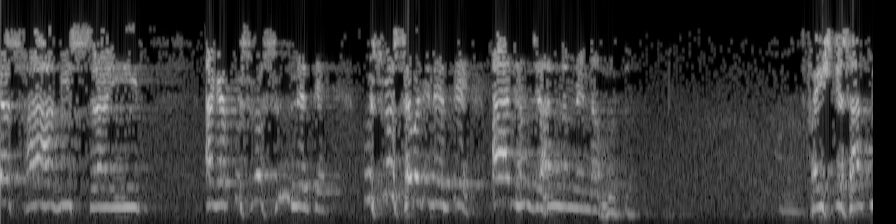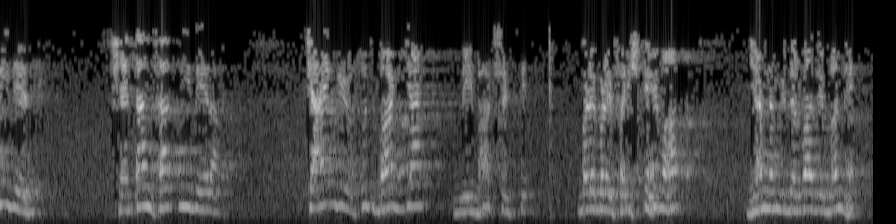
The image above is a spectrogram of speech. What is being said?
اصحاب السعير. اگر اس وقت سن لیتے، اس وقت سمجھ لیتے، آج ہم جہنم میں نہ ہوتے۔ فرشتے ساتھ نہیں دے رہے، شیطان ساتھ نہیں دے رہا۔ چاہیں گے، خود بھاگ جائیں، نہیں بھاگ سکتے۔ بڑے بڑے فرشتے ہیں وہاں۔ جہنم کے دروازے بند ہیں۔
